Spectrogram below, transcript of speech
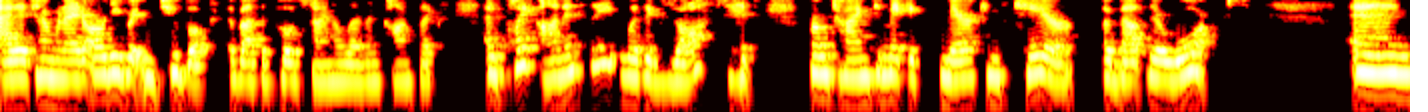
At a time when I'd already written two books about the post 9 11 conflicts and quite honestly was exhausted from trying to make Americans care about their wars. And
